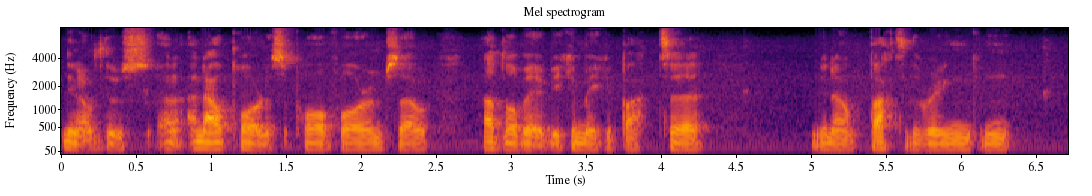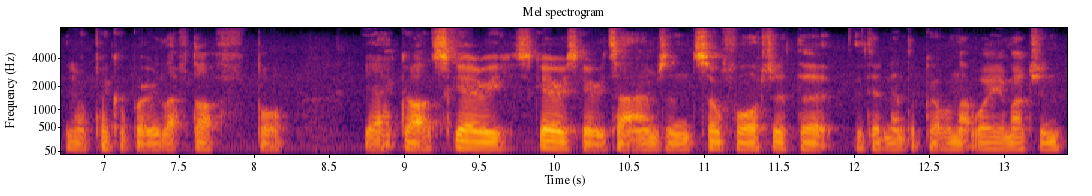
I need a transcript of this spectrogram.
you know, there's an outpouring of support for him, so I'd love it if he can make it back to, you know, back to the ring and you know pick up where he left off. But yeah, God, scary, scary, scary times, and so fortunate that it didn't end up going that way. Imagine,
